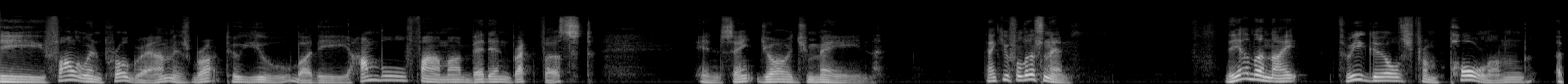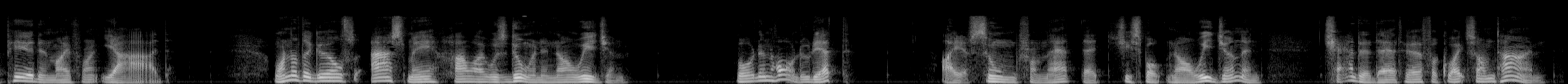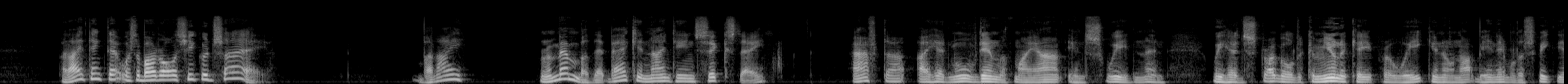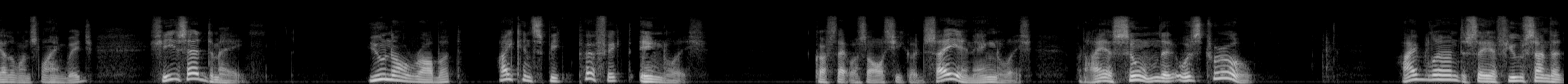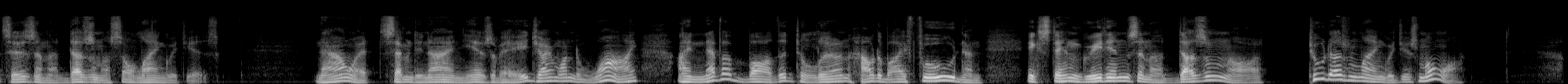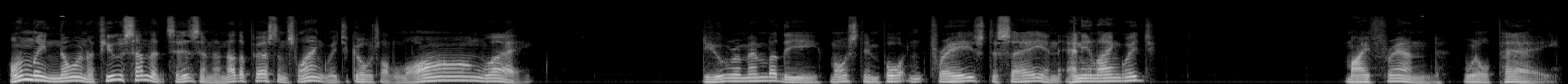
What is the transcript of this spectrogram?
The following program is brought to you by the Humble Farmer Bed and Breakfast in St. George, Maine. Thank you for listening. The other night, three girls from Poland appeared in my front yard. One of the girls asked me how I was doing in Norwegian. Hvordan har du det? I assumed from that that she spoke Norwegian and chatted at her for quite some time, but I think that was about all she could say. But I remember that back in 1960, after I had moved in with my aunt in Sweden and we had struggled to communicate for a week, you know, not being able to speak the other one's language, she said to me, You know, Robert, I can speak perfect English. Of course, that was all she could say in English, but I assumed that it was true. I've learned to say a few sentences in a dozen or so languages. Now, at 79 years of age, I wonder why I never bothered to learn how to buy food and extend greetings in a dozen or two dozen languages more. Only knowing a few sentences in another person's language goes a long way. Do you remember the most important phrase to say in any language? My friend will pay.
